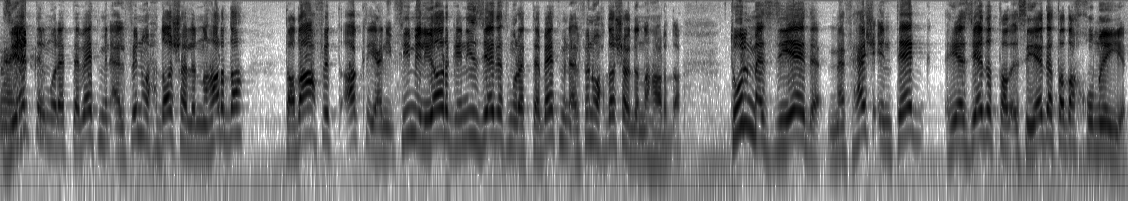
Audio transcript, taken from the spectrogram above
زيادة المرتبات من 2011 للنهاردة تضاعفت أك... يعني في مليار جنيه زيادة مرتبات من 2011 للنهاردة. طول ما الزيادة ما فيهاش إنتاج هي زيادة. زيادة تضخمية.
